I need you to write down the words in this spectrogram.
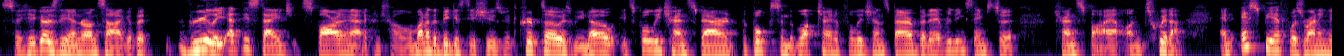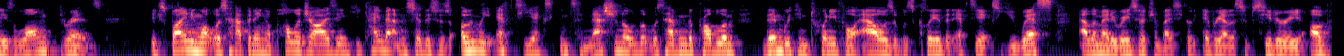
So here goes the Enron saga, but really at this stage, it's spiraling out of control. And one of the biggest issues with crypto, as we know, it's fully transparent. The books and the blockchain are fully transparent, but everything seems to transpire on Twitter. And SBF was running these long threads explaining what was happening, apologizing. He came out and said this was only FTX International that was having the problem. Then within 24 hours, it was clear that FTX US, Alameda Research, and basically every other subsidiary of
